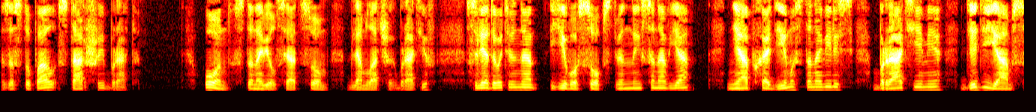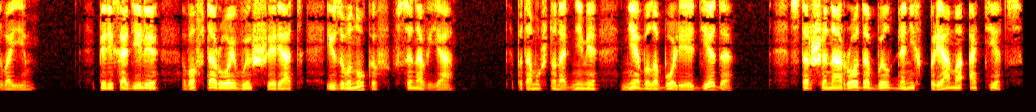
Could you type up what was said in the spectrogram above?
заступал старший брат. Он становился отцом для младших братьев, следовательно, его собственные сыновья необходимо становились братьями дядьям своим, переходили во второй высший ряд, из внуков в сыновья, потому что над ними не было более деда, старшина рода был для них прямо отец.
